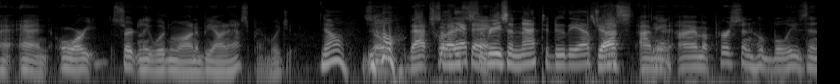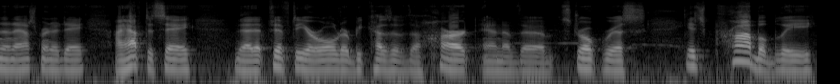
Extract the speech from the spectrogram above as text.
and or certainly wouldn't want to be on aspirin, would you? No, So no. that's so what I'm that's saying. the reason not to do the aspirin. Just, I mean, Yeah. I'm a person who believes in an aspirin a day. I have to say that at 50 or older, because of the heart and of the stroke risks, it's probably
